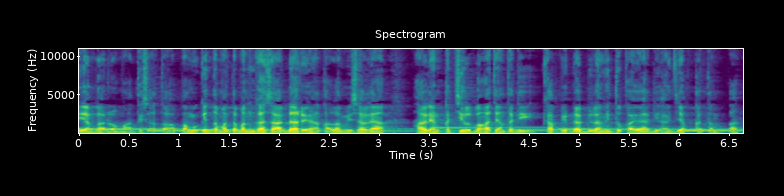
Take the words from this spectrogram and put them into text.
dia nggak romantis atau apa. Mungkin teman-teman nggak sadar ya kalau misalnya hal yang kecil banget yang tadi Kak Firda bilang itu kayak diajak ke tempat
